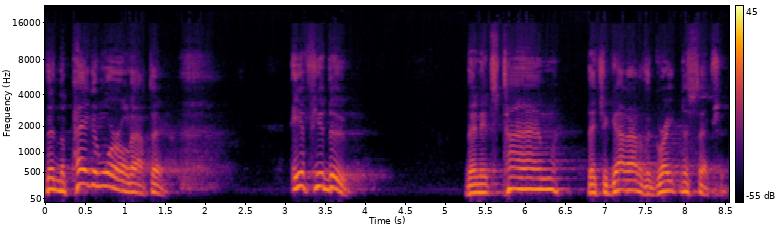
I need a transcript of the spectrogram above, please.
than the pagan world out there? If you do, then it's time that you got out of the great deception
